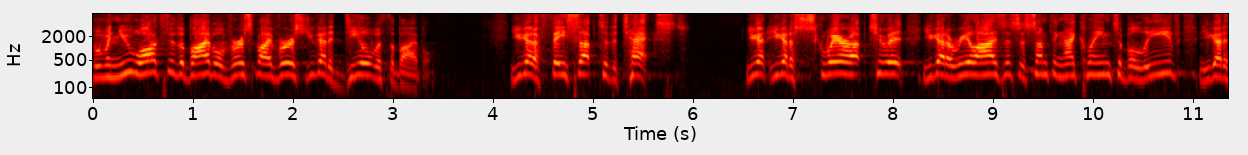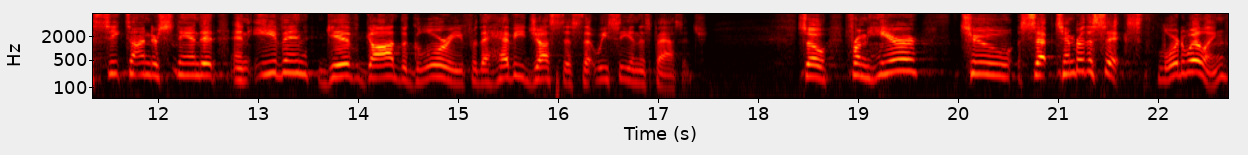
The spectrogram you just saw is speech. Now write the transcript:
But when you walk through the Bible verse by verse, you got to deal with the Bible. You got to face up to the text. You got, you got to square up to it. You got to realize this is something I claim to believe. You got to seek to understand it and even give God the glory for the heavy justice that we see in this passage. So, from here to September the 6th, Lord willing,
